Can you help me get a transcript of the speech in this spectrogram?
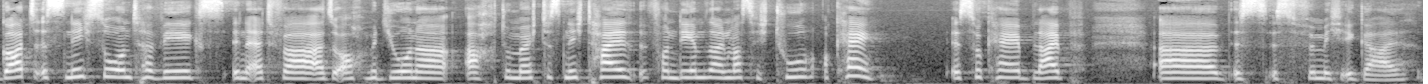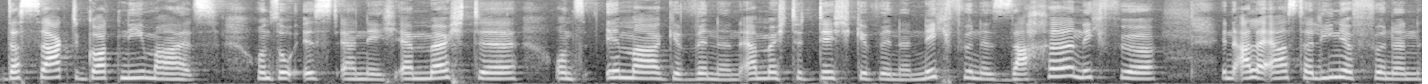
Gott ist nicht so unterwegs in etwa, also auch mit Jona, ach, du möchtest nicht Teil von dem sein, was ich tue, okay, ist okay, bleib, äh, ist, ist für mich egal. Das sagt Gott niemals und so ist er nicht. Er möchte uns immer gewinnen, er möchte dich gewinnen, nicht für eine Sache, nicht für in allererster Linie für einen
